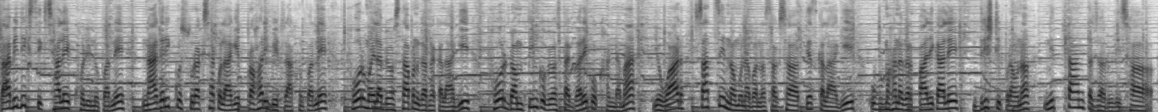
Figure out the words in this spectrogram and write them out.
प्राविधिक शिक्षाले खोलिनुपर्ने नागरिकको सुरक्षाको लागि प्रहरी बिट राख्नुपर्ने फोहोर मैला व्यवस्थापन गर्नका लागि फोहोर डम्पिङको व्यवस्था गरेको खण्डमा यो वार्ड साँच्चै नमुना बन्न सक्छ। त्यसका लागि उपमहानगरपालिकाले दृष्टि पुर्याउन नितान्त जरुरी छ।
